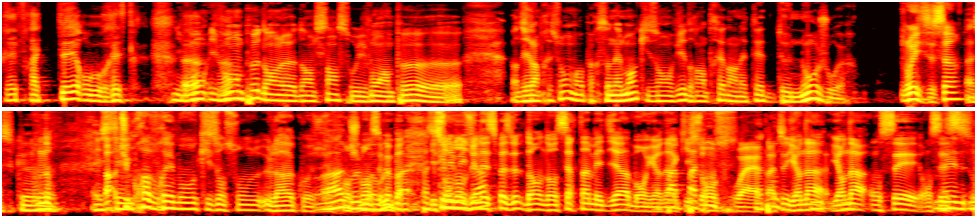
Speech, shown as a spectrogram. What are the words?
réfractaires ou rest- Ils Hein, vont, ils vont hein. un peu dans le, dans le sens où ils vont un peu. euh, J'ai l'impression, moi personnellement, qu'ils ont envie de rentrer dans les têtes de nos joueurs. Oui, c'est ça. Parce que. Non. Ah, tu crois vraiment qu'ils en sont là, quoi? Ah, Franchement, oui, bah c'est oui, même pas. bah, parce ils sont dans médias- une espèce de dans, dans certains médias. Bon, il y en a Pas- qui pas sont. tous, ouais, pas pas tous. Il y en a, il y en a. On sait, on sait, Mais- on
